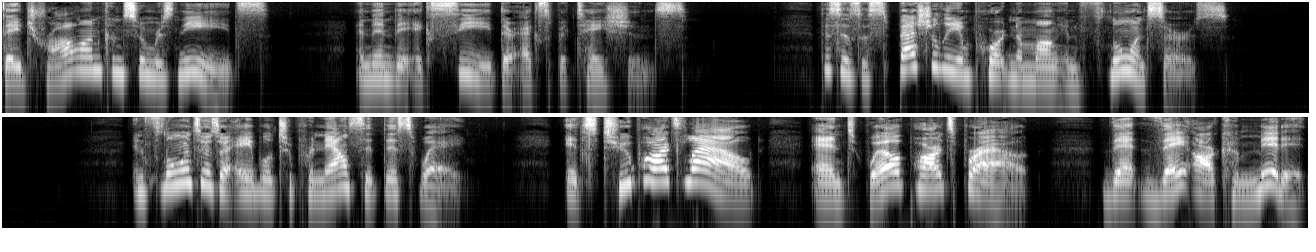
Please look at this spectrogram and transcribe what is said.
They draw on consumers' needs and then they exceed their expectations. This is especially important among influencers. Influencers are able to pronounce it this way it's two parts loud and 12 parts proud that they are committed,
